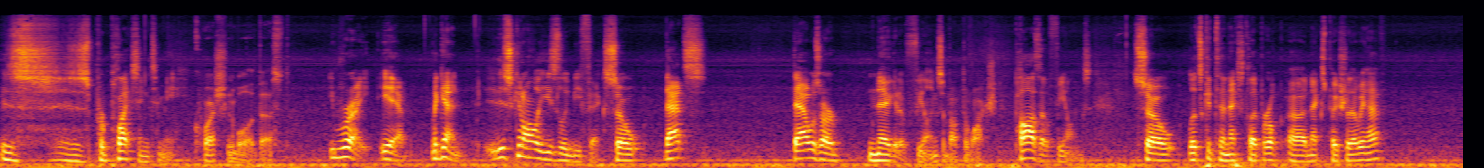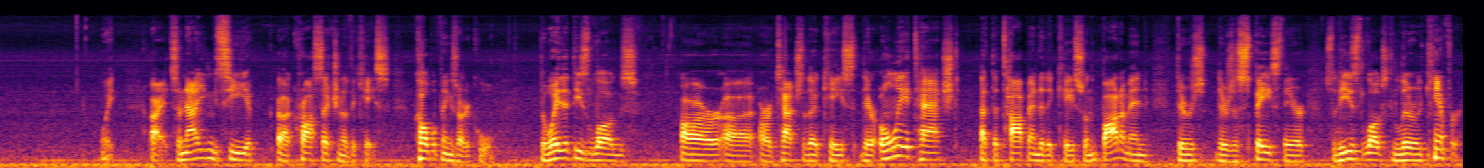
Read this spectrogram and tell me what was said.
is is perplexing to me. Questionable at best. Right. Yeah. Again, this can all easily be fixed. So that's that was our negative feelings about the watch. Positive feelings. So let's get to the next clip, uh, next picture that we have. Wait. All right. So now you can see a, a cross section of the case. A couple things are cool. The way that these lugs are uh, are attached to the case, they're only attached at the top end of the case. So on the bottom end, there's there's a space there. So these lugs can literally camphor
